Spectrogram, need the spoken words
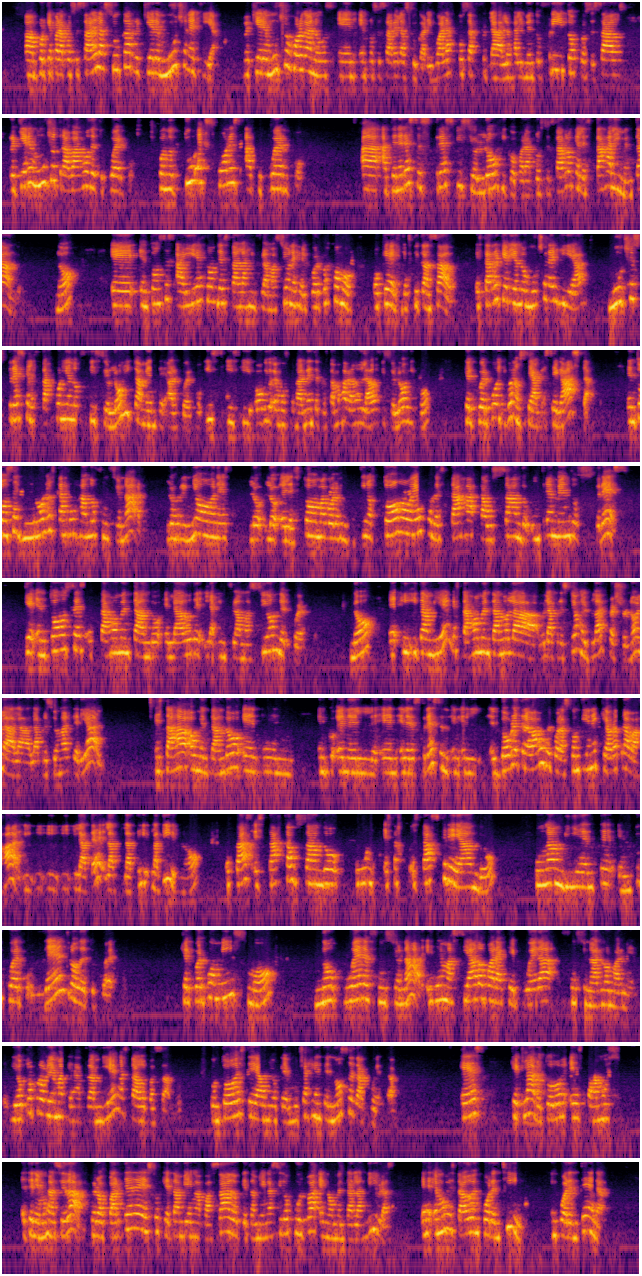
Porque para procesar el azúcar requiere mucha energía, requiere muchos órganos en, en procesar el azúcar. Igual las cosas, los alimentos fritos, procesados, requiere mucho trabajo de tu cuerpo. Cuando tú expones a tu cuerpo a, a tener ese estrés fisiológico para procesar lo que le estás alimentando, ¿no? Eh, entonces ahí es donde están las inflamaciones. El cuerpo es como, ok, ya estoy cansado. Está requiriendo mucha energía, mucho estrés que le estás poniendo fisiológicamente al cuerpo y, y, obvio emocionalmente, pero estamos hablando del lado fisiológico, que el cuerpo, bueno, se, se gasta. Entonces no lo estás dejando funcionar. Los riñones, lo, lo, el estómago, los intestinos, todo eso lo está causando un tremendo estrés que entonces estás aumentando el lado de la inflamación del cuerpo, ¿no? Eh, y, y, también estás aumentando la, la, presión, el blood pressure, ¿no? La, la, la presión arterial. Estás aumentando en, en, en, en el, el, estrés, en, el, el, doble trabajo que el corazón tiene que ahora trabajar y, y, y latir, latir, ¿no? Estás, estás causando un, estás, estás creando un ambiente en tu cuerpo, dentro de tu cuerpo, que el cuerpo mismo no puede funcionar, es demasiado para que pueda funcionar normalmente. Y otro problema que también ha estado pasando con todo este año, que mucha gente no se da cuenta, es que claro, todos estamos, eh, tenemos ansiedad, pero aparte de eso, que también ha pasado, que también ha sido culpa en aumentar las libras, eh, hemos estado en cuarentena, en cuarentena,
